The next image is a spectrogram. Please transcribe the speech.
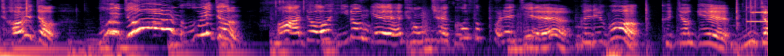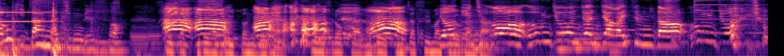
잘전! 우회전! 우회전! 아주 이런 게 경찰 코스프레지. 그리고 그 저기 무전기도 하나 준비했어. 아 아 아 아, 아, 여기 지금 음주운전자가 있습니다. 음주운전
